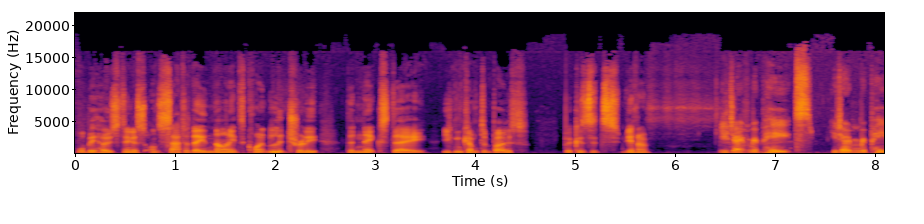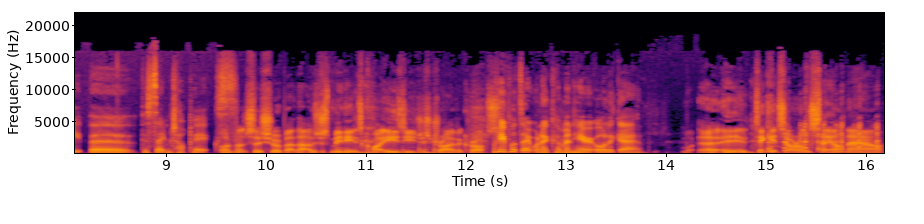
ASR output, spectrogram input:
will be hosting us on Saturday night, quite literally the next day. You can come to both because it's, you know, You don't repeat. You don't repeat the the same topics. I'm not so sure about that. I was just meaning it's quite easy. You just drive across. People don't want to come and hear it all again. Uh, tickets are on sale now,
